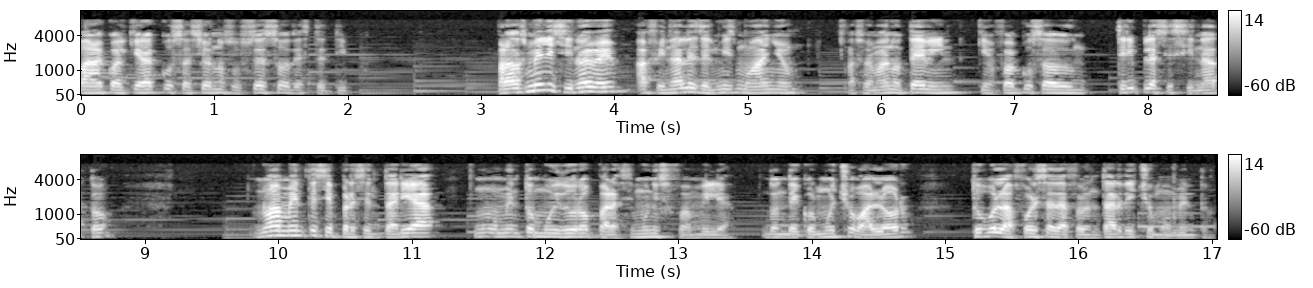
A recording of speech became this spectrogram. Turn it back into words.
para cualquier acusación o suceso de este tipo. Para 2019, a finales del mismo año, a su hermano Tevin, quien fue acusado de un triple asesinato, nuevamente se presentaría un momento muy duro para Simón y su familia, donde con mucho valor tuvo la fuerza de afrontar dicho momento,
